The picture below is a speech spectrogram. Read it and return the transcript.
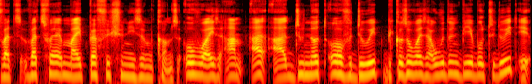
That's that's where my perfectionism comes. Otherwise, I'm, I I do not overdo it because otherwise I wouldn't be able to do it. it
